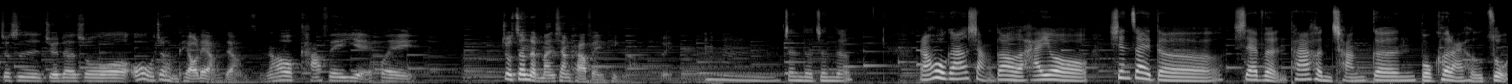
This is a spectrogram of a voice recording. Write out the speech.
就是觉得说，哦，就很漂亮这样子，然后咖啡也会，就真的蛮像咖啡厅啊，对，嗯，真的真的。然后我刚刚想到了，还有现在的 Seven，它很常跟博客来合作，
